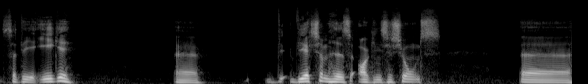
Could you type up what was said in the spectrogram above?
så det er ikke øh, virksomhedsorganisations øh, øh,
